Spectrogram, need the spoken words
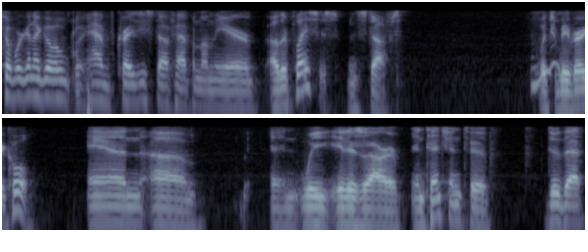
So we're gonna go have crazy stuff happen on the air, other places and stuff, which would be mm-hmm. very cool. And um, and we it is our intention to do that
